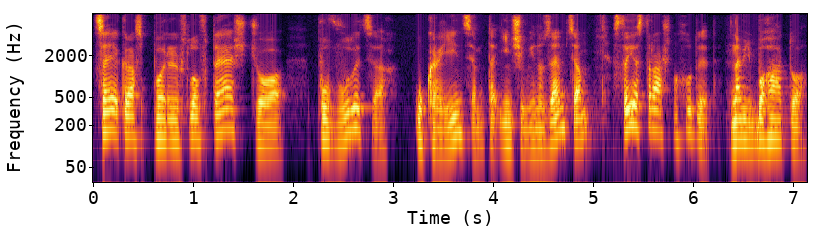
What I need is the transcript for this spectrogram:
це якраз перейшло в те, що по вулицях українцям та іншим іноземцям стає страшно ходити. Навіть багато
